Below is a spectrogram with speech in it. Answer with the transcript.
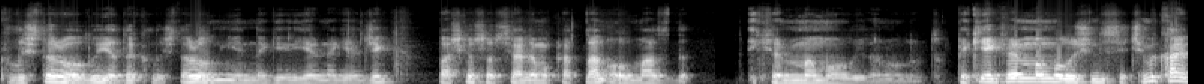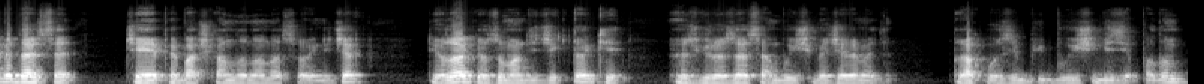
Kılıçdaroğlu ya da Kılıçdaroğlu'nun yerine, yerine gelecek başka sosyal demokratla olmazdı. Ekrem İmamoğlu'yla olurdu. Peki Ekrem İmamoğlu şimdi seçimi kaybederse CHP başkanlığına nasıl oynayacak? Diyorlar ki o zaman diyecekler ki Özgür Özel sen bu işi beceremedin. Bırak bu, bu işi biz yapalım.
